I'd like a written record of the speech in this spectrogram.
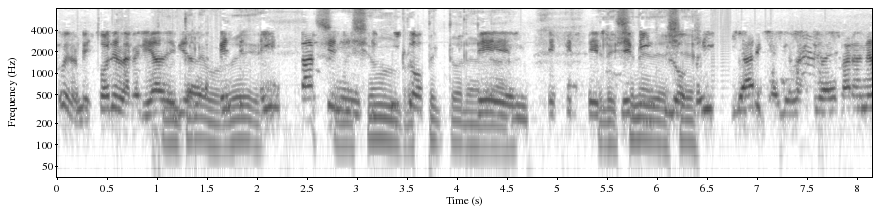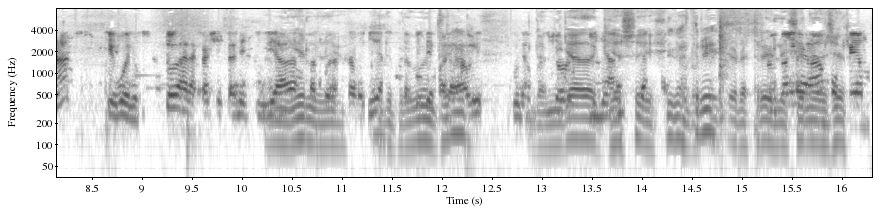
bueno, mejoren la calidad de vida de la gente. e impacten en el circuito respecto a la- de, de- de- de vehicular que hay en la ciudad de Paraná, que bueno, todas las calles están estudiadas, Miguel, le- las avenidas, le pregunto, una la mirada que hace De las tres. a las tres elecciones de ayer. que hemos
